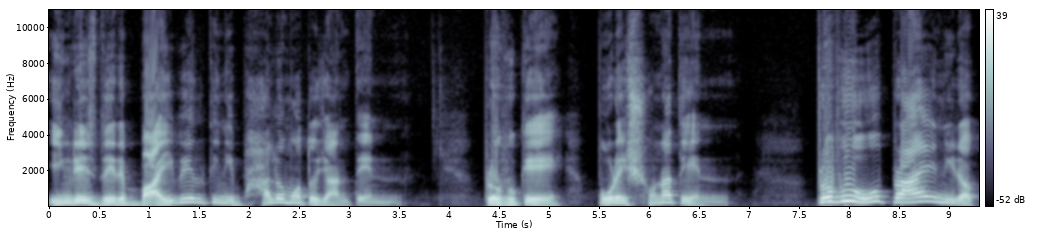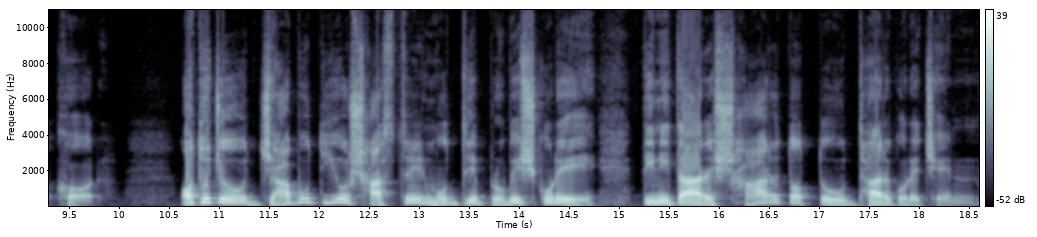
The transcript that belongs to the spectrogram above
ইংরেজদের বাইবেল তিনি ভালো মতো জানতেন। প্রভুকে পড়ে শোনাতেন। প্রভু প্রায় নিরক্ষর, অথচ যাবতীয় শাস্ত্রের মধ্যে প্রবেশ করে তিনি তার সার তত্ত্ব উদ্ধার করেছেন।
